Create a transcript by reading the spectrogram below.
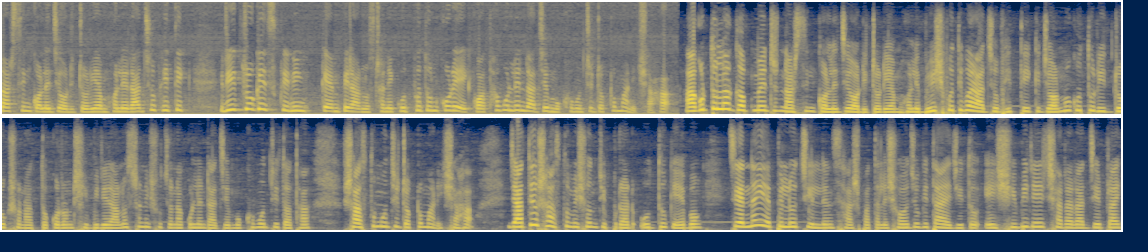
নার্সিং কলেজে অডিটোরিয়াম হলে রাজ্যভিত্তিক হৃদরোগের স্ক্রিনিং ক্যাম্পের আনুষ্ঠানিক উদ্বোধন করে এই কথা বললেন রাজ্যের মুখ্যমন্ত্রী doctor Manik Saha. Agartala government nursing কলেজে অডিটোরিয়াম হলে বৃহস্পতিবার রাজ্যভিত্তিক জন্মগত হৃদরোগ শনাক্তকরণ শিবিরের আনুষ্ঠানিক সূচনা করলেন রাজ্যের মুখ্যমন্ত্রী তথা স্বাস্থ্যমন্ত্রী ডক্টর মানিক সাহা। জাতীয় স্বাস্থ্য মিশন ত্রিপুরার উদ্যোগে এবং চেন্নাই অ্যাপেলো চিলড্রেন্স হাসপাতালে সহযোগিতা আয়োজিত এই শিবিরে সারা রাজ্যে প্রায়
